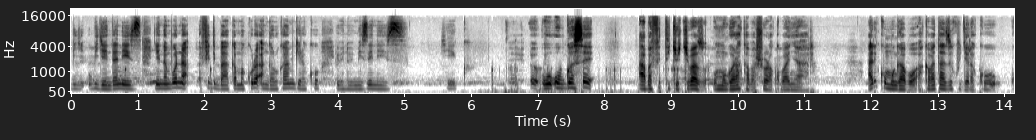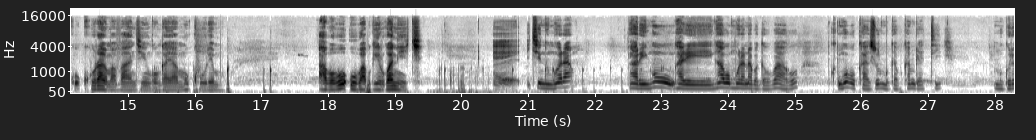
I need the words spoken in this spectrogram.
Bi- bigenda neza. Ngenda mbona feedback amakuru angaruka ambwira ko ibintu bimeze neza. Yego. Ubwo se aba afite icyo kibazo umugore akaba ashobora kuba nyara ariko umugabo akaba atazi kugera ku- ku- kuri ayo mavangingo ngo ayamukuremo. Abo bo ubabwirwa n'iki ikintu nkora hari nk'abo mpura n'abagabo babo nk'ubu uri umugabo ukambwira ati umugore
